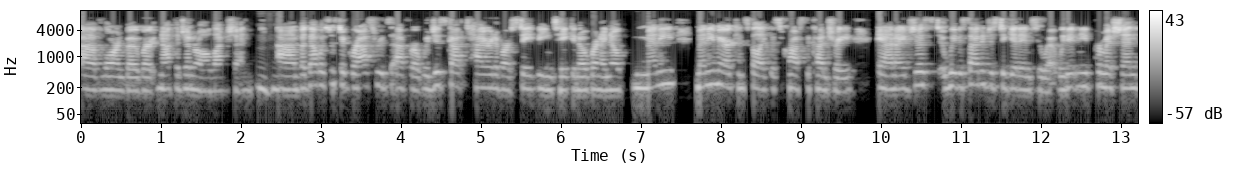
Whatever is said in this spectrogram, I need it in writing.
of Lauren Boebert, not the general election. Mm-hmm. Um, but that was just a grassroots effort. We just got tired of our state being taken over. And I know many, many Americans feel like this across the country. And I just, we decided just to get into it. We didn't need permission.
